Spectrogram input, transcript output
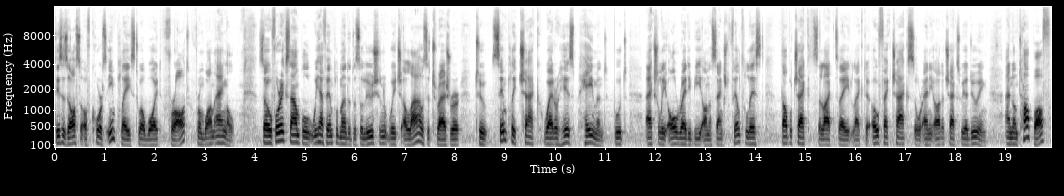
This is also, of course, in place to avoid fraud from one angle. So, for example, we have implemented a solution which allows a treasurer to simply check whether his payment would actually already be on a sanction filter list double check, select say, like the OFAC checks or any other checks we are doing. And on top of,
